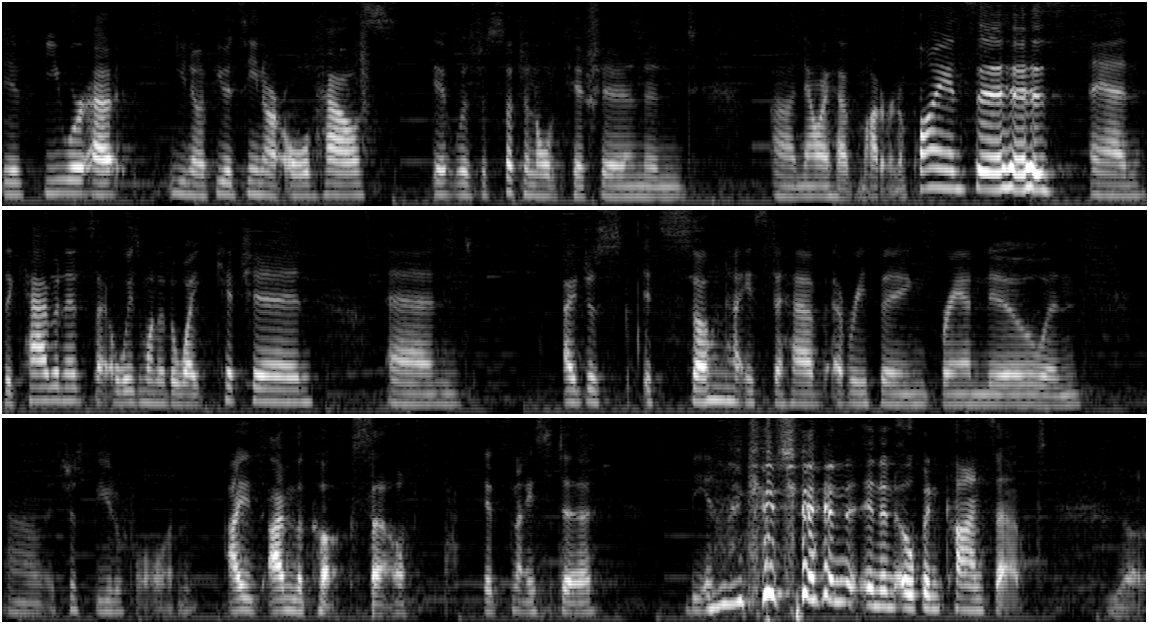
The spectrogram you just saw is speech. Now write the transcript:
If you were at, you know, if you had seen our old house, it was just such an old kitchen, and uh, now I have modern appliances and the cabinets. I always wanted a white kitchen, and I just, it's so nice to have everything brand new, and uh, it's just beautiful. And I, I'm the cook, so it's nice to be in the kitchen in an open concept. Yeah,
